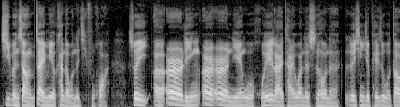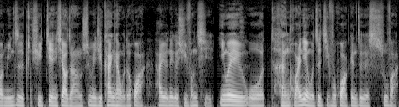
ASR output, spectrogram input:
基本上再也没有看到我那几幅画。所以呃，二零二二年我回来台湾的时候呢，瑞幸就陪着我到明治去见校长，顺便去看看我的画，还有那个许逢奇，因为我很怀念我这几幅画跟这个书法。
